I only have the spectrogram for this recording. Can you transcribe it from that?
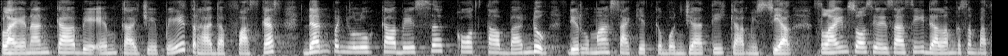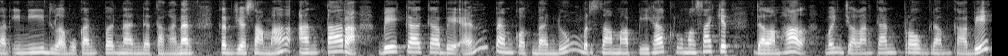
pelayanan KBM KJP terhadap Faskes dan penyuluh KB sekota Bandung di Rumah Sakit Kebon Jati Kamis siang. Selain sosialisasi, dalam kesempatan ini dilakukan penandatanganan kerjasama antara BKKBN Pemkot Bandung bersama pihak rumah sakit dalam hal menjalankan program KB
